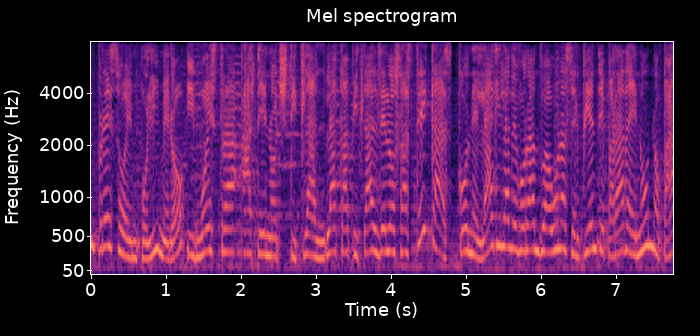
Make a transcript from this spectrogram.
impreso en polímero y muestra a Tenochtitlán, la capital de los aztecas, con el águila devorando a una serpiente parada en un nopal.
